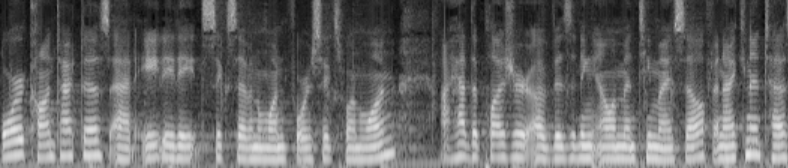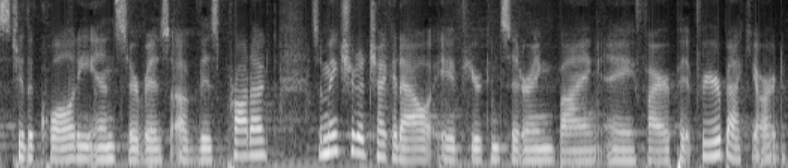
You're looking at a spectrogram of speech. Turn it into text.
or contact us at 888 671 4611. I had the pleasure of visiting Elementi myself, and I can attest to the quality and service of this product. So make sure to check it out if you're considering buying a fire pit for your backyard.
